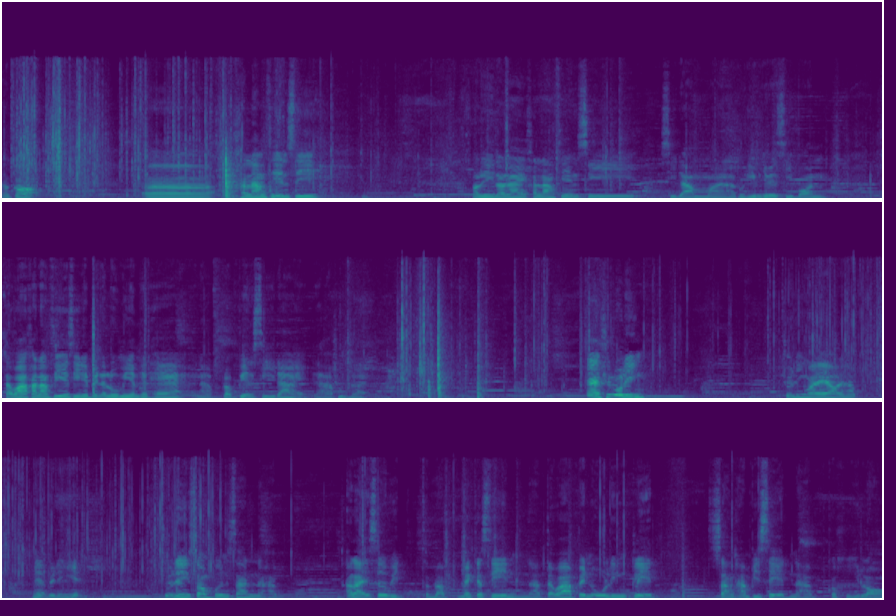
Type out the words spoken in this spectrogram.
แล้วก็เอ่อคันล้าง CNC ตอนนี้เราได้คันล้าง CNC สีดำมานะครับทุกทีมจะเป็นสีบรอนซ์ แต่ว่าคันล้าง CNC นี่เป็นอลูมิเนียมแท้ๆนะครับ เราเปลี่ยนสีได้นะครับชุบได้อะชุดโอริง ชุดโอริงมาแล้วนะครับ เนี่ยเป็นอย่างนี้ ชุดโอริงซ่อมปืนสั้นนะครับ อะไหล่ service สำหรับ magazine นะครับ แต่ว่าเป็นโอริงเกรดสั่งทำพิเศษนะครับ ก็คือหล่อ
